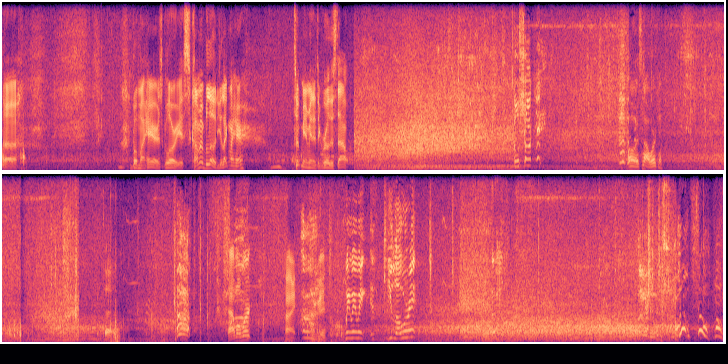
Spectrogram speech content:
Uh, but my hair is glorious. Comment below, do you like my hair? Took me a minute to grow this out. Don't shock me. Oh, it's not working. That, won't work? All right, we're good. Wait, wait, wait. Is, can you lower it? Oh, no, no,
